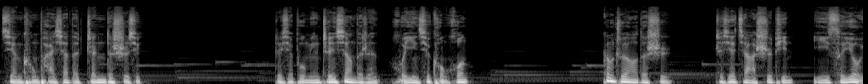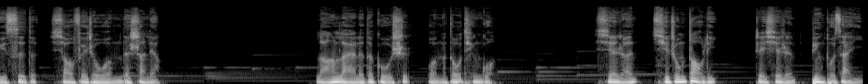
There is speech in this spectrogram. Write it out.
监控拍下的真的事情。这些不明真相的人会引起恐慌。更重要的是。这些假视频一次又一次的消费着我们的善良。狼来了的故事我们都听过，显然其中道理这些人并不在意。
